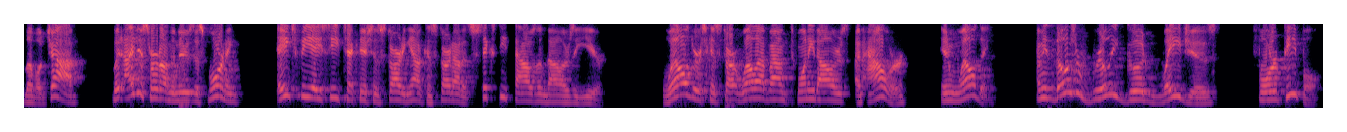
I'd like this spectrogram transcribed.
level job. But I just heard on the news this morning HVAC technicians starting out can start out at $60,000 a year. Welders can start well around $20 an hour in welding. I mean, those are really good wages for people.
